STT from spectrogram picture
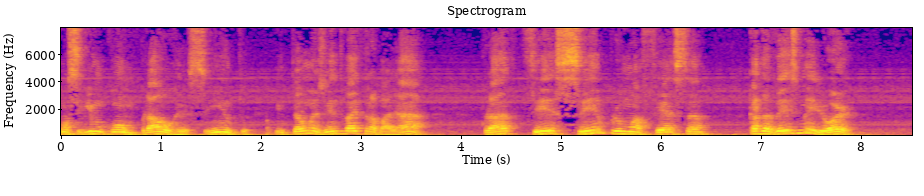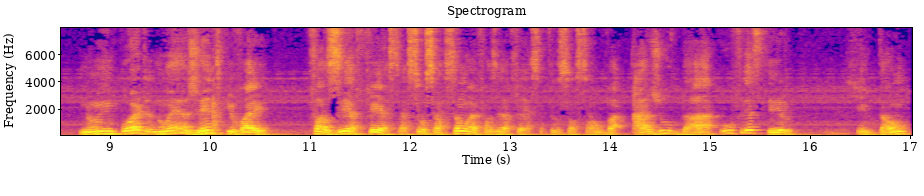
conseguimos comprar o recinto, então a gente vai trabalhar para ter sempre uma festa cada vez melhor. Não importa, não é a gente que vai fazer a festa, a associação vai fazer a festa, a associação vai ajudar o festeiro. Então,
